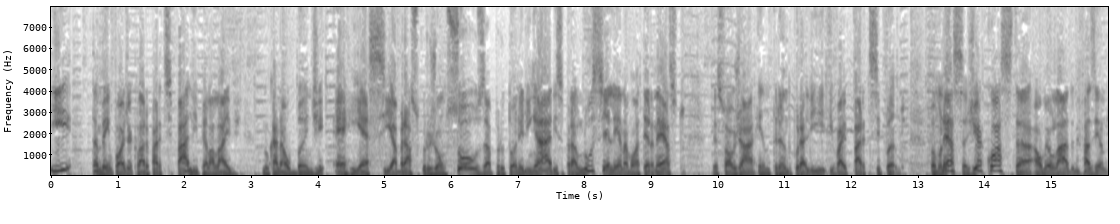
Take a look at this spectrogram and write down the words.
e também pode, é claro, participar ali pela live no canal Band RS. Abraço para o João Souza, para o Tony Linhares, para Lúcia Helena Mota Ernesto, Pessoal já entrando por ali e vai participando. Vamos nessa? Gia Costa, ao meu lado, me fazendo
